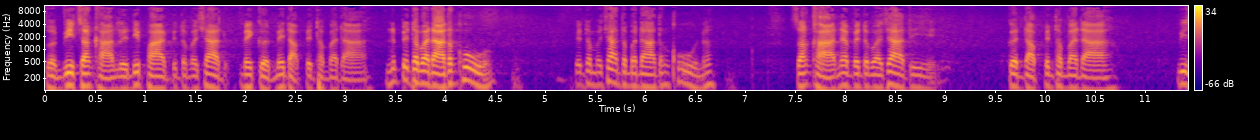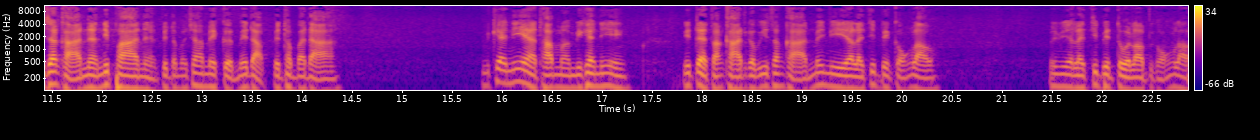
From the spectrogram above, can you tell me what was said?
ส่วนวิสังขารหรือนิพพานเป็นธรรมชาติ ไม่เกิดไม่ดับเป็นธรรมดา นั่นเป็นธรรมดาทั้งคู่ เป็นธรรมชาติธรรมดาทั้งคู่เนาะสังขารเนี่ยเป็นธรรมชาติที่เกิดดับเป็นธรรมดา วิสังขารเนี่ยนิพพานเนี่ยเป็นธรรมชาติไม่เกิดไม่ดับเป็นธรรมดา มีแค่นี้ทำมามีแค่นี้เอง มีแต่สังขารกับวิสังขารไม่มีอะไรที่เป็นของเรา ไม่มีอะไรที่เป็นตัวเราเป็นของเรา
